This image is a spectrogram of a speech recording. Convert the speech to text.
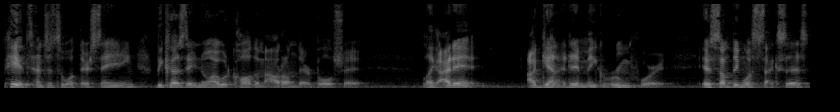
pay attention to what they're saying because they know I would call them out on their bullshit. Like I didn't again I didn't make room for it. If something was sexist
